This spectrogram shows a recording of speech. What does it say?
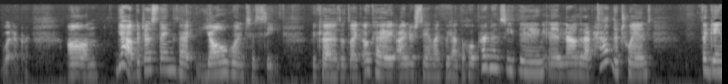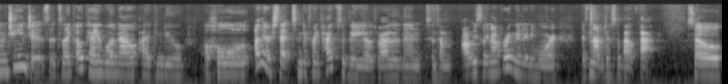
Whatever. Um yeah, but just things that y'all want to see because it's like, okay, I understand like we had the whole pregnancy thing and now that I've had the twins, the game changes. It's like, okay, well now I can do a whole other sets and different types of videos rather than since I'm obviously not pregnant anymore, it's not just about that. So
